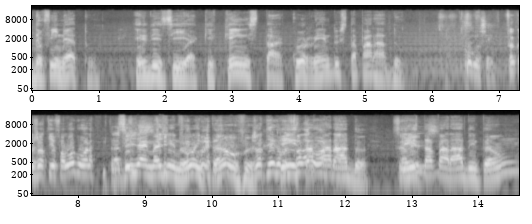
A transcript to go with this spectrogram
Delfim Neto, ele dizia que quem está correndo está parado. Como assim? Foi o que o Jotinha falou agora. Você já imaginou então quem está agora. parado? Sabe Quem está parado então,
